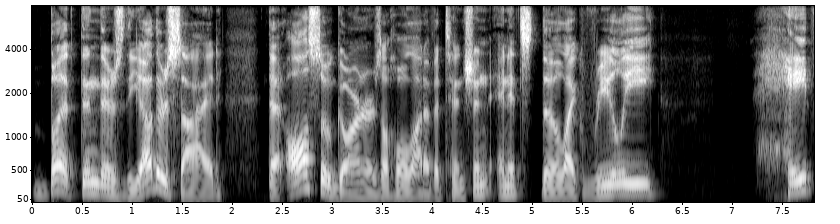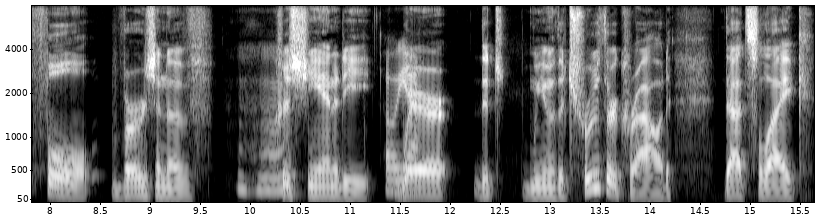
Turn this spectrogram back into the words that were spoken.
But then there's the other side that also garners a whole lot of attention and it's the like really hateful version of mm-hmm. Christianity Oh, yeah. where the you know the truther crowd that's like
